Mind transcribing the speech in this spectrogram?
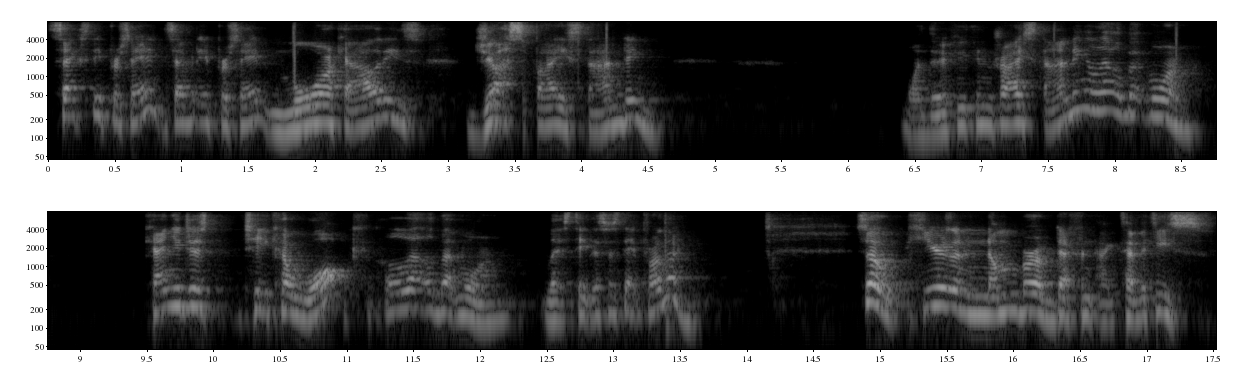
60%, 70% more calories just by standing. Wonder if you can try standing a little bit more. Can you just take a walk a little bit more? Let's take this a step further. So here's a number of different activities.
